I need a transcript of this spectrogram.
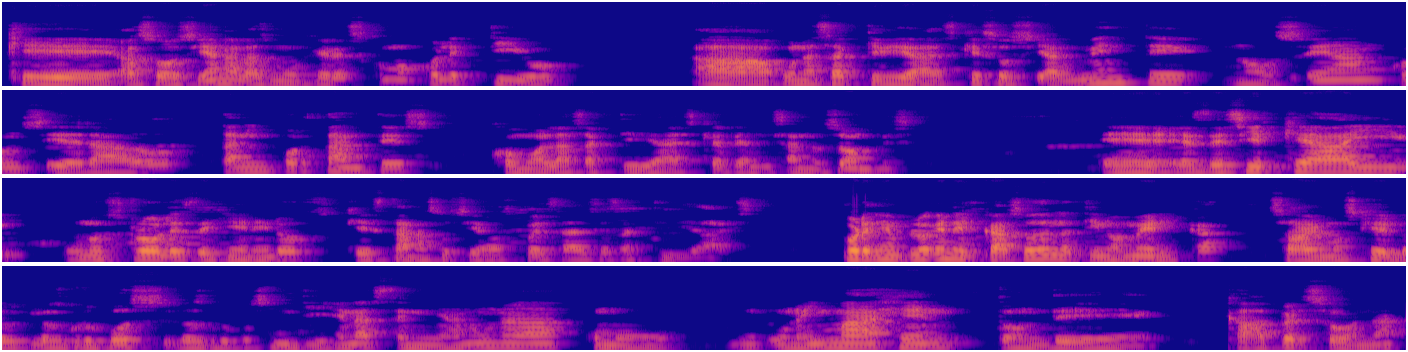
que asocian a las mujeres como colectivo a unas actividades que socialmente no se han considerado tan importantes como las actividades que realizan los hombres. Eh, es decir, que hay unos roles de género que están asociados pues, a esas actividades. Por ejemplo, en el caso de Latinoamérica, sabemos que los, grupos, los grupos indígenas tenían una, como una imagen donde cada persona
